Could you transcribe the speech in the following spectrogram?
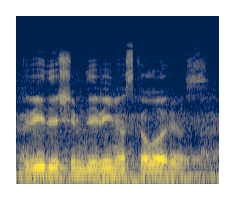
Dvidešimt devynios kalorijos.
